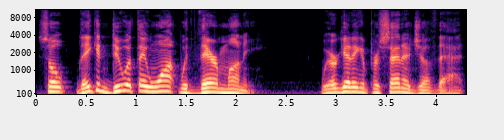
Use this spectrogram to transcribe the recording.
So they can do what they want with their money. We're getting a percentage of that.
